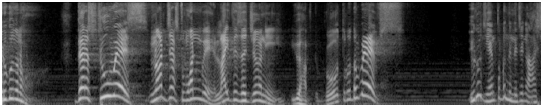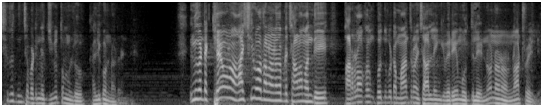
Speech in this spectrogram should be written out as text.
ఎరుగుదును. There are two ways not just one way life is a journey you have to go through the waves ఈరోజు ఎంతమంది నిజంగా ఆశీర్వదించబడిన జీవితంలో కలిగి ఉన్నారండి. ఎందుకంటే కేవలం ఆశీర్వాదాలు అనేటప్పుడు చాలామంది పరలోకం పొందుకుంటే మాత్రమే చాలు ఇంక వేరేం వద్దులే. No no no not really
